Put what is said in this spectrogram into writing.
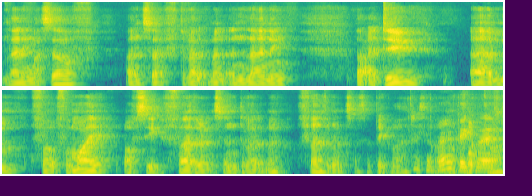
learning myself and self development and learning that I do um, for, for my obviously furtherance and development furtherance that's a big word That's a very big word.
